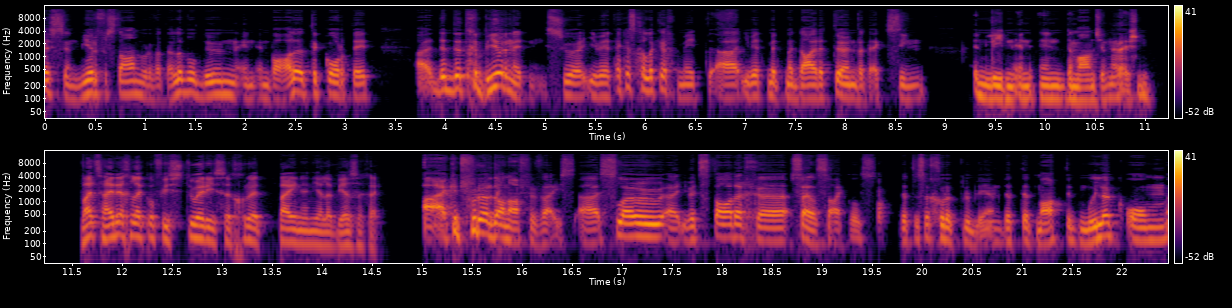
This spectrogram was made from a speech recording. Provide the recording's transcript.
is en meer verstaan oor wat hulle wil doen en en waar hulle tekort het. Uh dit dit gebeur net nie. So jy weet, ek is gelukkig met uh jy weet met met daai return wat ek sien in leading in in demand generation. Wat's heidaglik of historiese groot pyn in julle besigheid? Uh, ek het vroeër daarna verwys. Uh slow, uh, jy weet stadige uh, sales cycles. Dit is 'n groot probleem. Dit dit maak dit moeilik om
